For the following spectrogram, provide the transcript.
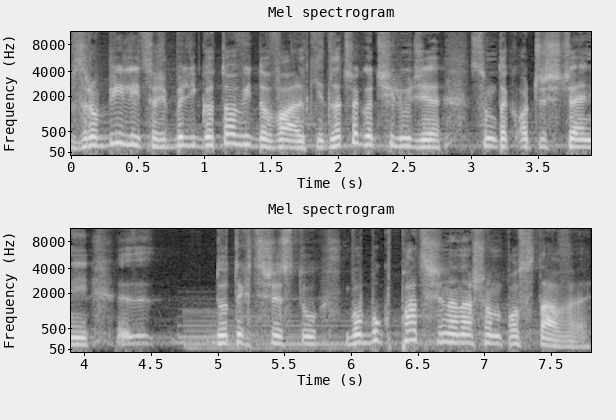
zrobili coś, byli gotowi do walki. Dlaczego ci ludzie są tak oczyszczeni y, do tych 300? Bo Bóg patrzy na naszą postawę.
